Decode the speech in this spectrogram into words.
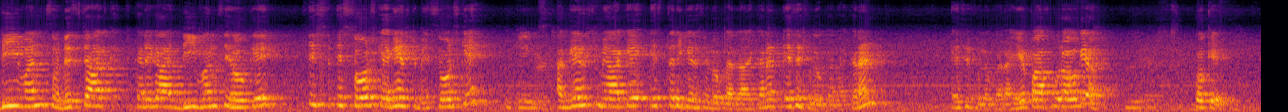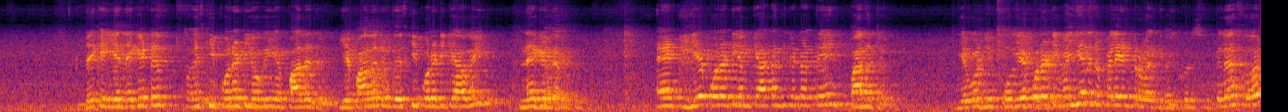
डी वन सो डिस्चार्ज करेगा डी वन से होके इस इस सोर्स के अगेंस्ट में सोर्स के अगेंस्ट में आके इस तरीके से फ्लो कर रहा है करंट ऐसे फ्लो कर रहा है करंट ऐसे फ्लो कर रहा है। ये पास पूरा हो गया? ओके देखिए ये नेगेटिव तो इसकी पोलरिटी हो गई है पॉजिटिव ये पॉजिटिव तो इसकी पोलरिटी क्या हो गई? नेगेटिव एंड ये पोलरिटी हम क्या कंसीडर करते हैं? पॉजिटिव ये वो ये पोलरिटी वही है ना जो पहले इंटरवल की बिल्कुल प्लस और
